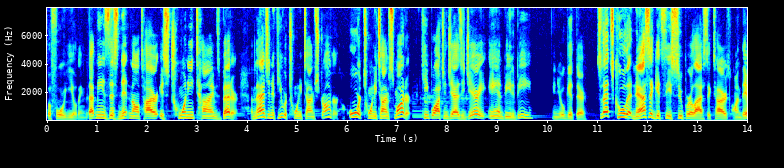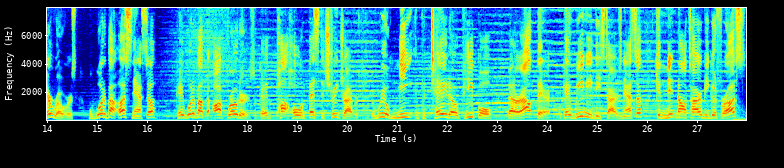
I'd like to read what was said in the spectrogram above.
before yielding. That means this nitinol tire is 20 times better. Imagine if you were 20 times stronger or 20 times smarter. Keep watching Jazzy Jerry and B2B and you'll get there. So that's cool that NASA gets these super elastic tires on their rovers, but what about us, NASA? Okay, what about the off-roaders, okay, the pothole-infested street drivers, the real meat and potato people that are out there, okay? We need these tires, NASA. Can nitinol tire be good for us?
